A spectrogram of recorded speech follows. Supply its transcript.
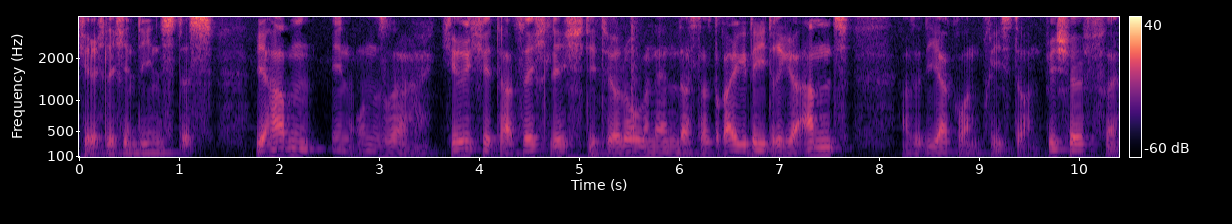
kirchlichen Dienstes. Wir haben in unserer Kirche tatsächlich, die Theologen nennen das das dreigliedrige Amt, also Diakon, Priester und Bischöfe.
